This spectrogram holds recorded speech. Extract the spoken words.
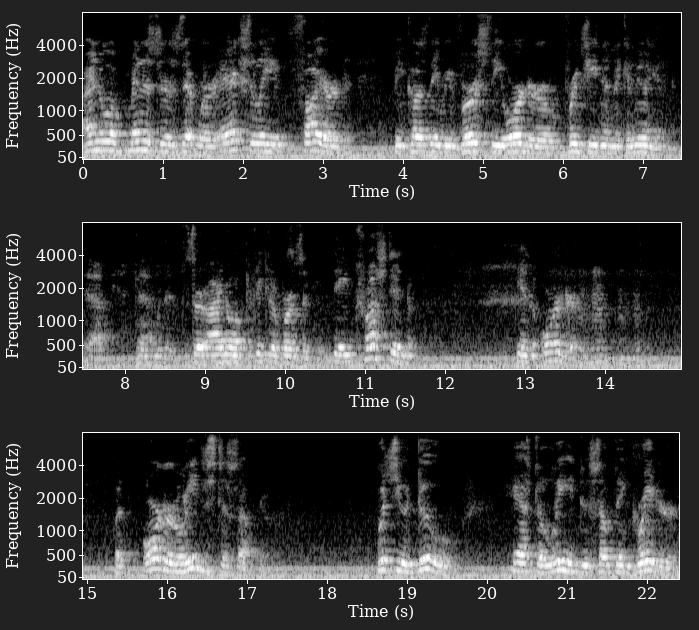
I know of ministers that were actually fired because they reversed the order of preaching in the communion. Yeah. Yeah. Sir, I know a particular person. They trust in in order, mm-hmm, mm-hmm. but order leads to something. What you do has to lead to something greater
